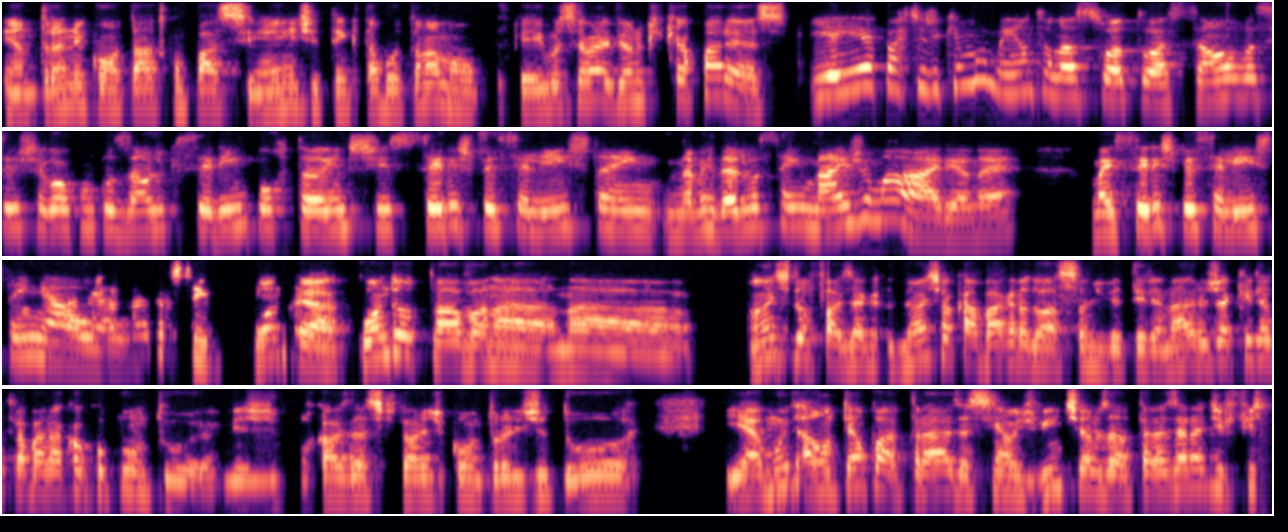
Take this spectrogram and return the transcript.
entrando em contato com o paciente, tem que estar tá botando a mão, porque aí você vai vendo o que, que aparece. E aí, a partir de que momento na sua atuação você chegou à conclusão de que seria importante ser especialista em, na verdade, você é em mais de uma área, né? Mas ser especialista em algo. Verdade, assim, quando, é, quando eu estava na, na, antes de eu fazer, antes de eu acabar a graduação de veterinário, eu já queria trabalhar com acupuntura, mesmo por causa dessa história de controle de dor. E há, muito, há um tempo atrás, assim, há uns 20 anos atrás, era difícil,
